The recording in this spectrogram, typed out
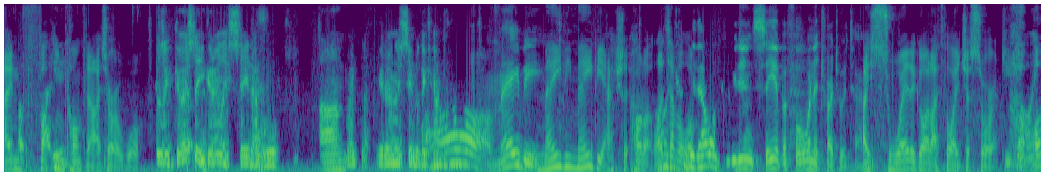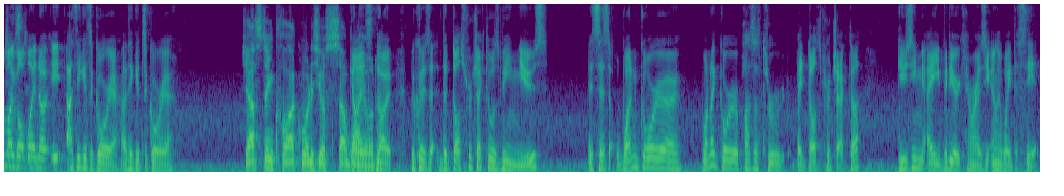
I'm Oh, fucking confident I saw it walk. There's a ghost that you could only see that walk. Um, Like that. You could only see it with the camera. Oh, maybe. Maybe, maybe actually. Hold on. Let's Oh, have a it could look. That one. You didn't see it before when it tried to attack. I swear to God, I thought I just saw it. Oh my God! Wait, no. It, I think it's a Goryo. I think it's a Goryo. Justin Clark, what is your subway Guys, order? no, because the DOS projector was being used. It says one Goryo, when a Goryo passes through a DOS projector, using a video camera is the only way to see it.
